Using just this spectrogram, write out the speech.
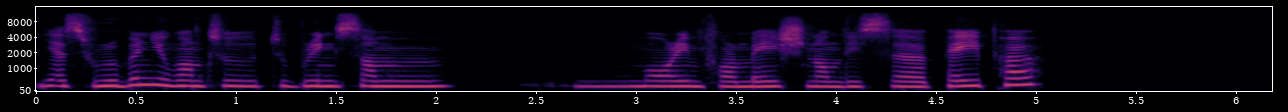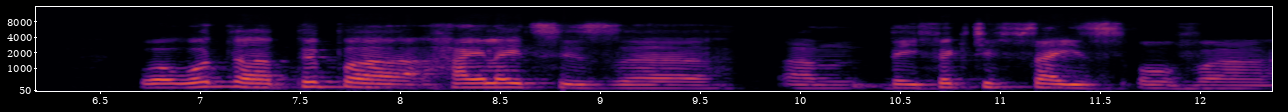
Yes, Reuben, you want to, to bring some more information on this uh, paper? Well, what the paper highlights is uh, um, the effective size of, uh,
